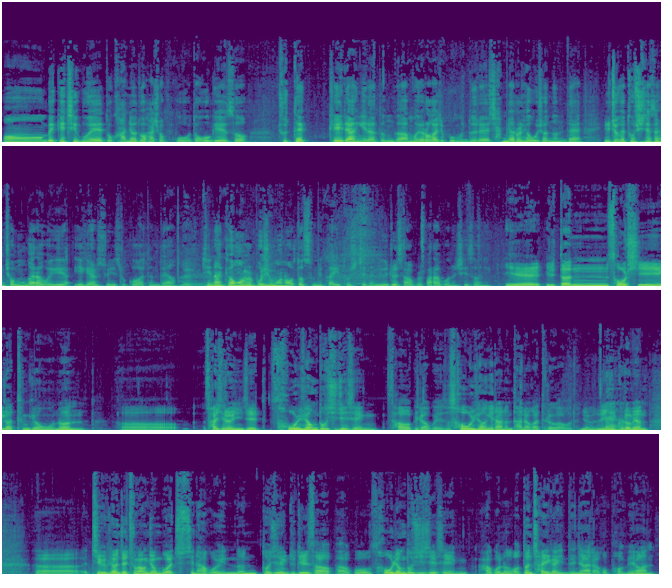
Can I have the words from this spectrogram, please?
어, 몇 개 지구에 또 관여도 하셨고 또 거기에서 주택 개량이라든가 뭐 여러 가지 부분들에 참여를 해오셨는데 일종의 도시재생 전문가라고 얘기, 얘기할 수 있을 것 같은데요. 지난 경험을 보시면 어떻습니까? 이 도시재생 뉴딜 사업을 바라보는 시선이. 예, 일단 서울시 같은 경우는 어 사실은 이제 서울형 도시재생 사업이라고 해서 서울형이라는 단어가 들어가거든요. 네. 이 그러면 어 지금 현재 중앙정부가 추진하고 있는 도시재생 뉴딜 사업하고 서울형 도시재생하고는 어떤 차이가 있느냐라고 보면 어,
